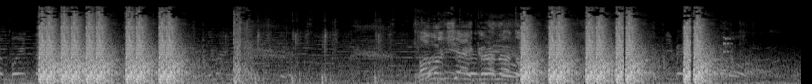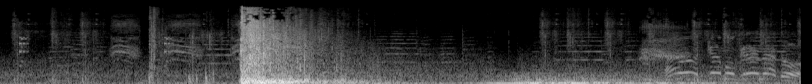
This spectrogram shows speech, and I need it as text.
Продолжаем быть на... Получай гранату! А вот кому гранату!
